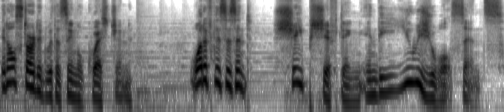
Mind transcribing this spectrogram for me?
It all started with a single question What if this isn't shape shifting in the usual sense?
